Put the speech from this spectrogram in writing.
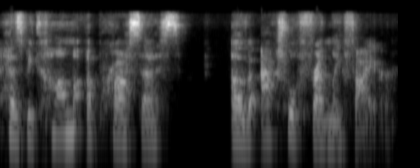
has become a process of actual friendly fire.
